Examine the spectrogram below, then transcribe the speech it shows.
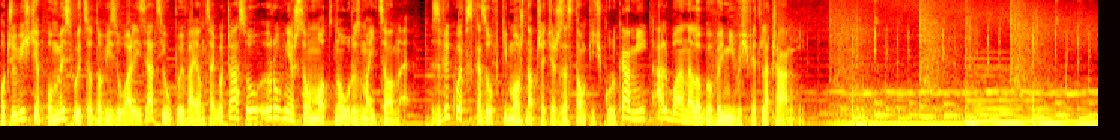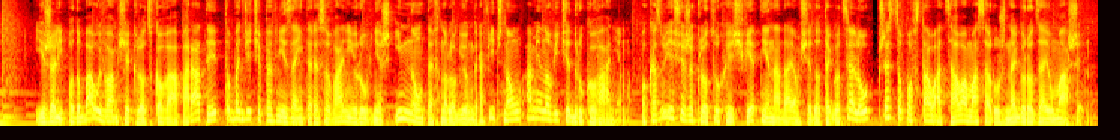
Oczywiście pomysły co do wizualizacji upływającego czasu również są mocno urozmaicone. Zwykłe wskazówki można przecież zastąpić kulkami albo analogowymi wyświetlaczami. Jeżeli podobały Wam się klockowe aparaty, to będziecie pewnie zainteresowani również inną technologią graficzną, a mianowicie drukowaniem. Okazuje się, że klocuchy świetnie nadają się do tego celu, przez co powstała cała masa różnego rodzaju maszyn.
